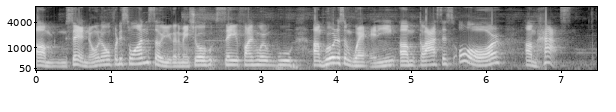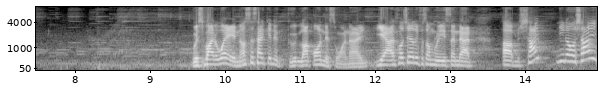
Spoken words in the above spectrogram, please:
um say a no-no for this one so you're gonna make sure say find who, who um whoever doesn't wear any um glasses or um hats. Which by the way not I get a good luck on this one. Yeah unfortunately for some reason that um shy you know shy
